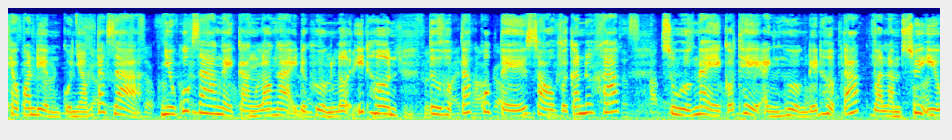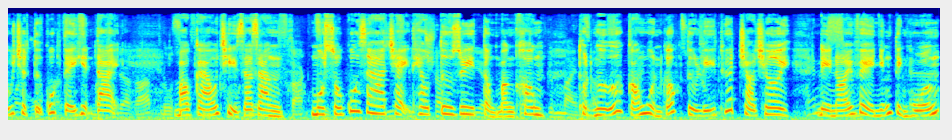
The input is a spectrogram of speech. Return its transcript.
theo quan điểm của nhóm tác giả, nhiều quốc gia ngày càng lo ngại được hưởng lợi ít hơn từ hợp tác quốc tế so với các nước khác. Xu hướng này có thể ảnh hưởng đến hợp tác và làm suy yếu trật tự quốc tế hiện tại. Báo cáo chỉ ra rằng một số quốc gia chạy theo tư duy tổng bằng không, thuật ngữ có nguồn gốc từ lý thuyết trò chơi để nói về những tình huống,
